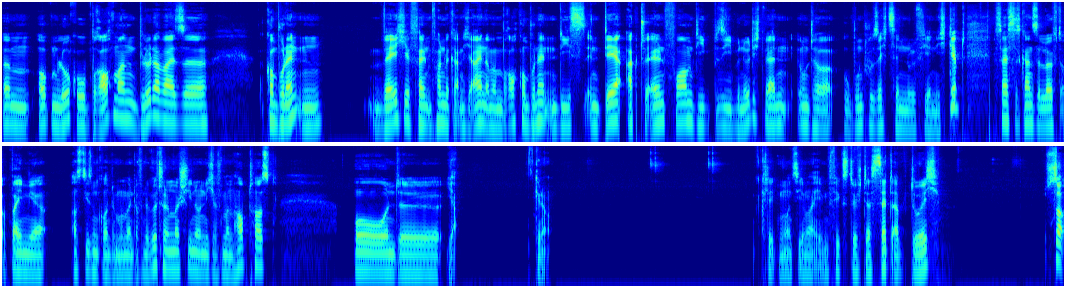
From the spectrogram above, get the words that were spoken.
ähm, OpenLoco braucht man blöderweise Komponenten, welche fallen, fallen mir gerade nicht ein, aber man braucht Komponenten, die es in der aktuellen Form, die sie benötigt werden, unter Ubuntu 16.04 nicht gibt. Das heißt, das Ganze läuft auch bei mir aus diesem Grund im Moment auf einer virtuellen Maschine und nicht auf meinem Haupthost. Und äh, ja, genau klicken wir uns hier mal eben fix durch das Setup durch. So,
